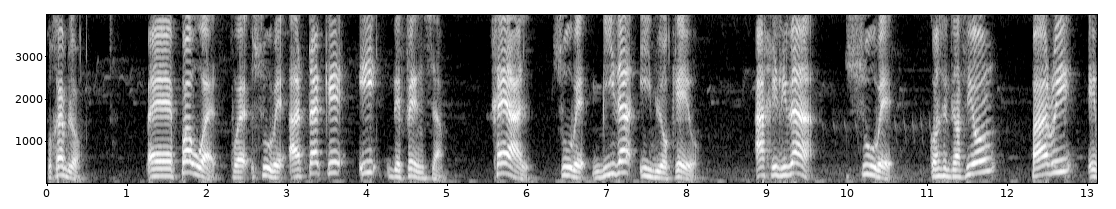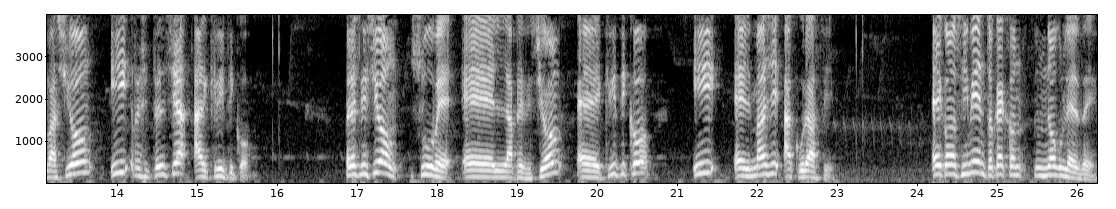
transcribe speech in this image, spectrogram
Por ejemplo, eh, Power, pues sube ataque y defensa. Geal, sube vida y bloqueo. Agilidad, sube concentración, parry, evasión y resistencia al crítico. Precisión, sube eh, la precisión, el crítico y el Magic Accuracy. El conocimiento, que es con Knowledge,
